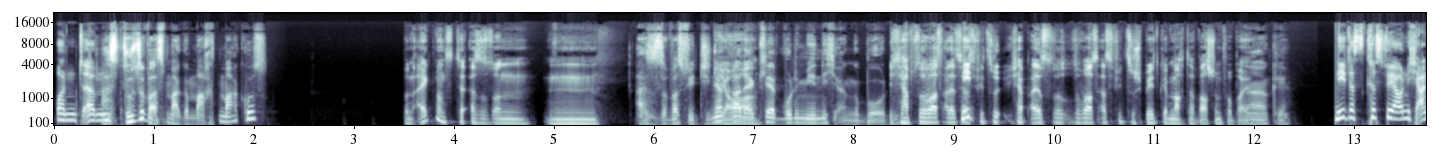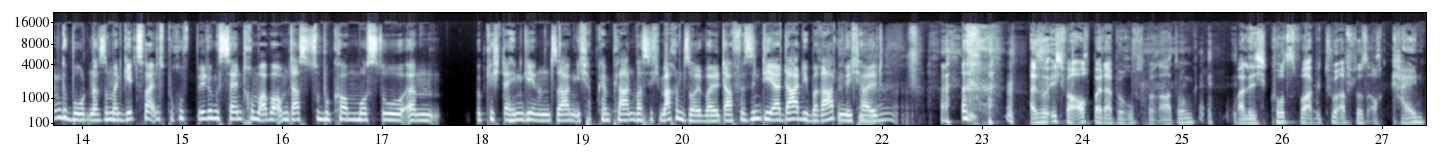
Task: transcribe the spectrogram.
Und ähm, Hast du sowas mal gemacht, Markus? so ein Eignungstest, also so ein, mh, Also sowas wie Gina Ja. gerade erklärt, wurde mir nicht angeboten. ich habe sowas alles Nee. erst viel zu, ich habe alles so, sowas erst viel zu spät gemacht, da war schon vorbei. ah, okay. Nee, das kriegst du ja auch nicht angeboten. Also man geht zwar ins Berufsbildungszentrum, aber um das zu bekommen, musst du ähm, wirklich dahin gehen und sagen, ich habe keinen Plan, was ich machen soll, weil dafür sind die ja da, die beraten dich halt. Also ich war auch bei der Berufsberatung, weil ich kurz vor Abiturabschluss auch keinen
